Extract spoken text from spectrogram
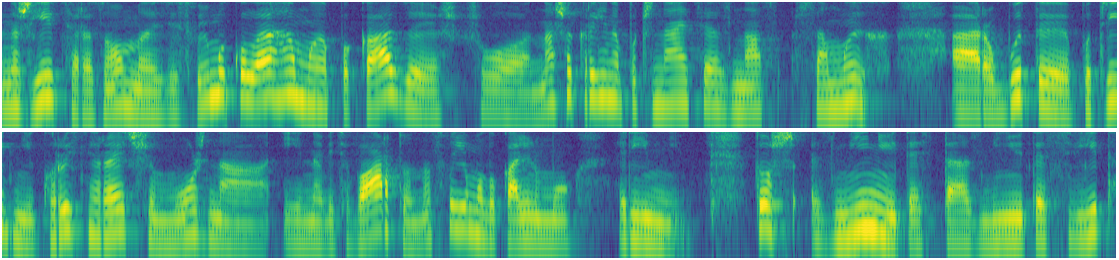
Наш гість разом зі своїми колегами показує, що наша країна починається з нас самих. А робити потрібні корисні речі можна і навіть варто на своєму локальному рівні. Тож змінюйтесь та змінюйте світ,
